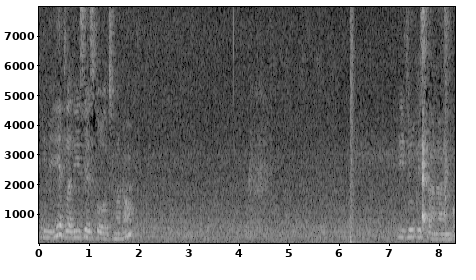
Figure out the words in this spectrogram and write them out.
తిని ఇట్లా తీసేసుకోవచ్చు మనం? ఇది చూపిస్తాను అండి.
